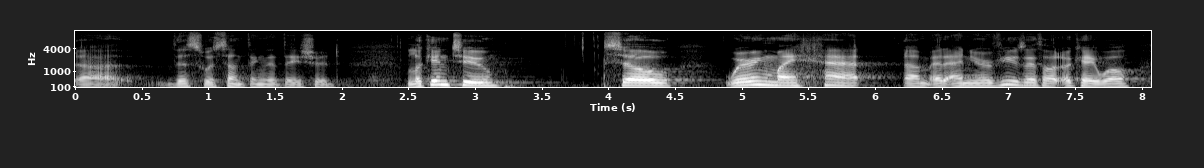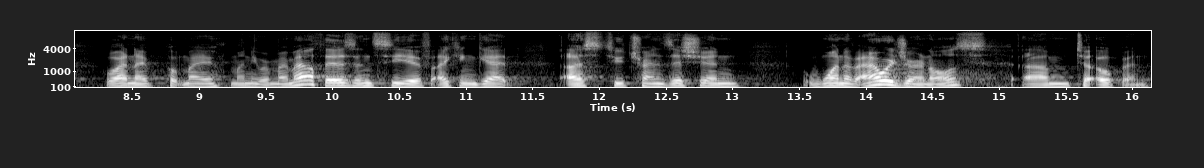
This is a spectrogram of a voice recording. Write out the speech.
uh, this was something that they should look into. So wearing my hat um, at annual reviews, I thought, okay, well, why don't I put my money where my mouth is and see if I can get us to transition one of our journals um, to open.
